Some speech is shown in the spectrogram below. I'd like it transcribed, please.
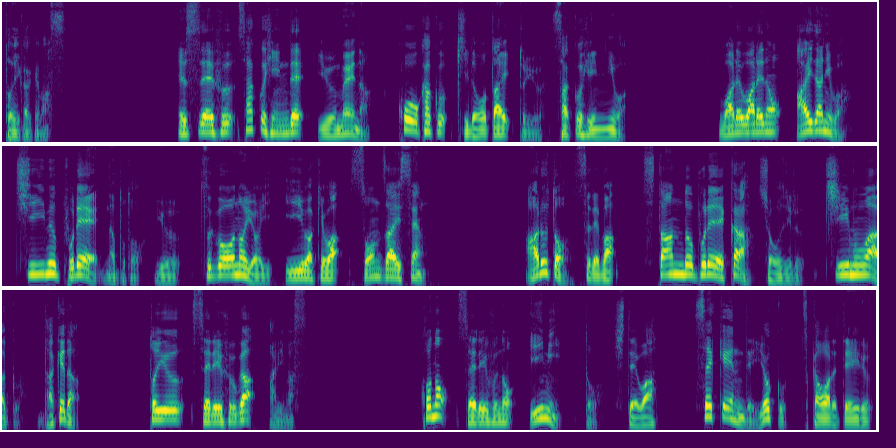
問いかけます。SF 作品で有名な広角機動隊という作品には、我々の間にはチームプレイなどという都合の良い言い訳は存在せん。あるとすれば、スタンドプレイから生じるチームワークだけだというセリフがあります。このセリフの意味としては、世間でよく使われている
